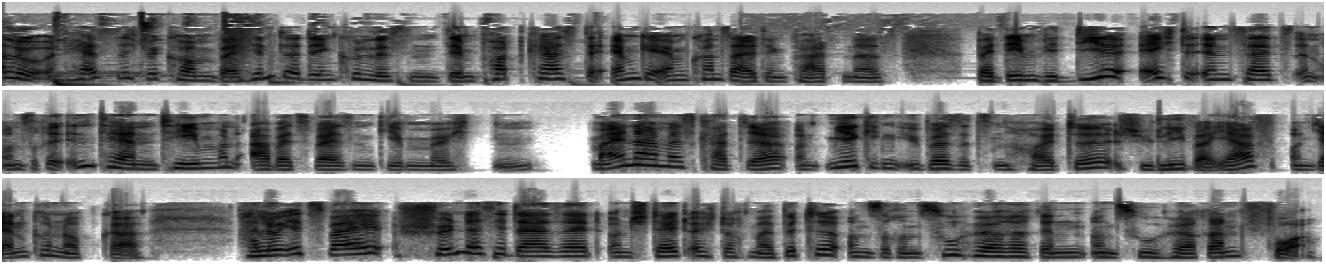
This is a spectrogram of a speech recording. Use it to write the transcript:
Hallo und herzlich willkommen bei Hinter den Kulissen, dem Podcast der MGM Consulting Partners, bei dem wir dir echte Insights in unsere internen Themen und Arbeitsweisen geben möchten. Mein Name ist Katja und mir gegenüber sitzen heute Julie Wajav und Jan Konopka. Hallo ihr zwei, schön, dass ihr da seid und stellt euch doch mal bitte unseren Zuhörerinnen und Zuhörern vor.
